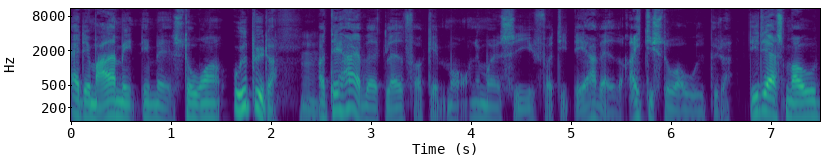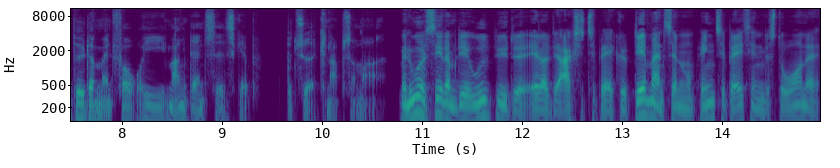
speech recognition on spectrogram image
er det meget almindeligt med store udbytter, mm. og det har jeg været glad for gennem årene, må jeg sige, fordi det har været rigtig store udbytter. De der små udbytter, man får i mange danske selskaber, betyder knap så meget. Men uanset om det er udbytte eller det er aktietilbagekøb, det at man sender nogle penge tilbage til investorerne,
